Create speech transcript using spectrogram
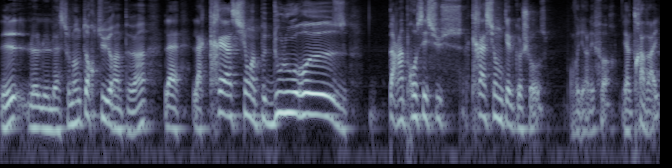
l'instrument de torture un peu, hein, la, la, création un peu douloureuse par un processus, la création de quelque chose, on va dire l'effort. Il y a le travail,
